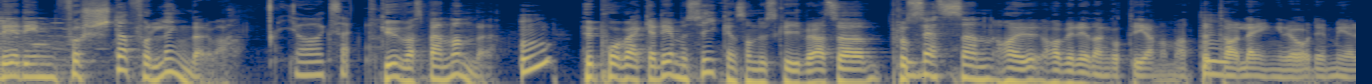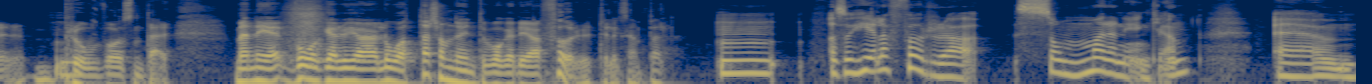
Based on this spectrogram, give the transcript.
Det är din första fullängdare va? Ja, exakt. Gud vad spännande. Mm. Hur påverkar det musiken som du skriver? Alltså processen har, har vi redan gått igenom att Mm. det tar längre och det är mer prov och sånt där. Men är, vågar du göra låtar som du inte vågade göra förr till exempel? Alltså hela förra sommaren egentligen. Ehm,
